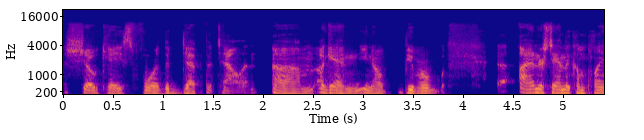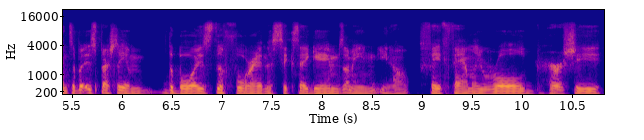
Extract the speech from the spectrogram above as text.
showcase for the depth of talent. Um again you know people i understand the complaints but especially in the boys the 4a and the 6a games. I mean you know faith family rolled hirschi.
